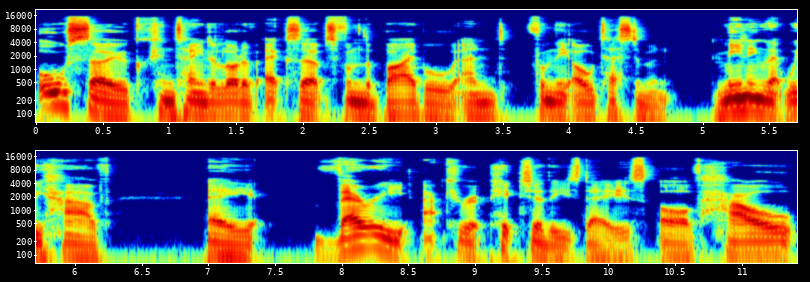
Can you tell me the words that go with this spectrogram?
also contained a lot of excerpts from the Bible and from the Old Testament, meaning that we have a very accurate picture these days of how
